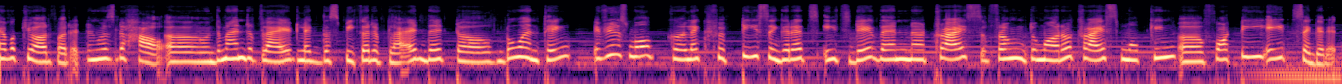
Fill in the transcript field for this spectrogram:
have a cure for it. And was like, how? Uh, the man replied, like the speaker replied, that uh, do one thing. If you smoke uh, like 50 cigarettes each day, then uh, try from tomorrow, try smoking uh, 48 cigarettes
